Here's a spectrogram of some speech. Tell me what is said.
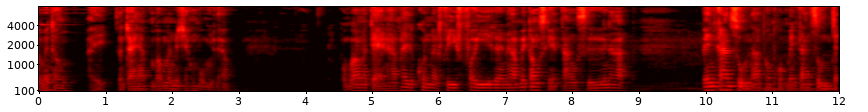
ก็ไม่ต้องไปสนใจครับเพราะมันไม่ใช่ของผมอยู่แล้ว ผมก็มาแจกนะครับ ให้ทุกคนแบบฟรีๆเลยนะครับ ไม่ต้องเสียตังค์ซื้อนะครับ เป็นการสุ่มนะของผมเป็นการสุ่มแจ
